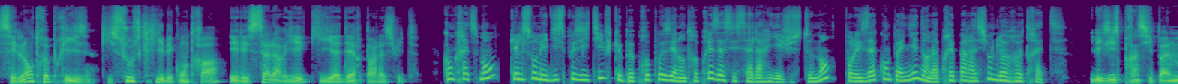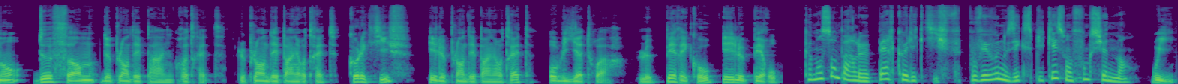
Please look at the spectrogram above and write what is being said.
C'est l'entreprise qui souscrit les contrats et les salariés qui y adhèrent par la suite. Concrètement, quels sont les dispositifs que peut proposer l'entreprise à ses salariés justement pour les accompagner dans la préparation de leur retraite? Il existe principalement deux formes de plan d'épargne retraite. Le plan d'épargne retraite collectif et le plan d'épargne retraite obligatoire, le PERECO et le PERO. Commençons par le PER collectif. Pouvez-vous nous expliquer son fonctionnement? Oui,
